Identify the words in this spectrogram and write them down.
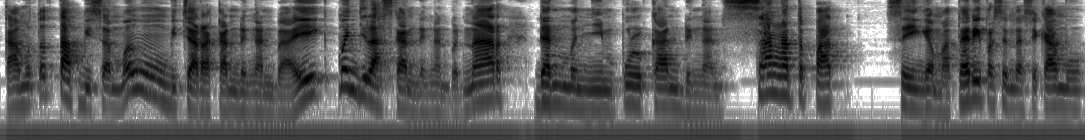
kamu tetap bisa membicarakan dengan baik, menjelaskan dengan benar, dan menyimpulkan dengan sangat tepat, sehingga materi presentasi kamu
